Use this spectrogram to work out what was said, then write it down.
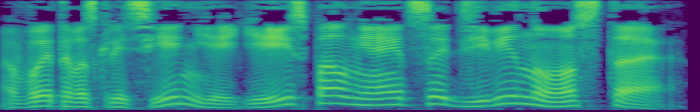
В это воскресенье ей исполняется 90.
